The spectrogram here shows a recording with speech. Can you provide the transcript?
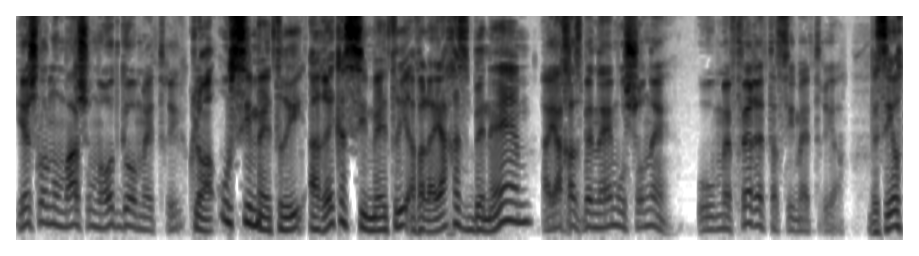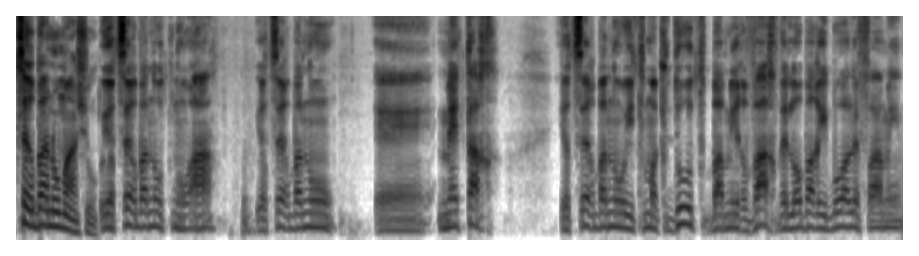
יש לנו משהו מאוד גיאומטרי. כלומר, הוא סימטרי, הרקע סימטרי, אבל היחס ביניהם, היחס ביניהם הוא שונה, הוא מפר את הסימטריה. וזה יוצר בנו משהו. הוא יוצר בנו תנועה, יוצר בנו אה, מתח, יוצר בנו התמקדות במרווח ולא בריבוע לפעמים.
